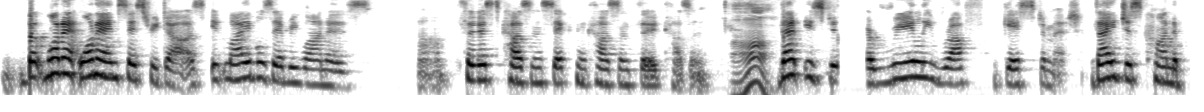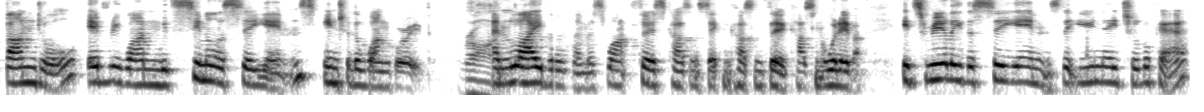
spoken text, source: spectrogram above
But what what ancestry does, it labels everyone as um, first cousin, second cousin, third cousin. Ah. That is just a really rough guesstimate. They just kind of bundle everyone with similar CMs into the one group Right. and label them as one first cousin, second cousin, third cousin, or whatever. It's really the CMs that you need to look at.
